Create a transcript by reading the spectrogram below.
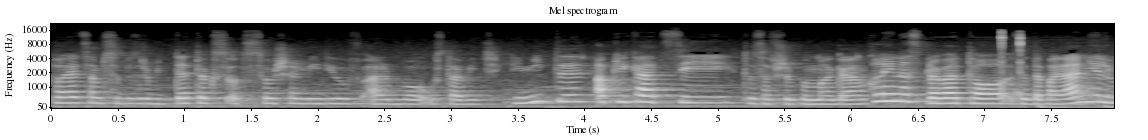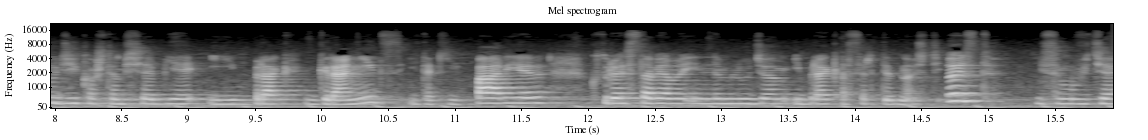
Polecam sobie zrobić detoks od social mediów albo ustawić limity aplikacji, to zawsze pomaga. Kolejna sprawa to zadowalanie ludzi kosztem siebie i brak granic i takich barier, które stawiamy innym ludziom i brak asertywności. To jest niesamowicie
